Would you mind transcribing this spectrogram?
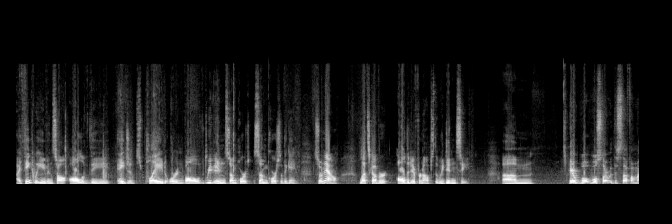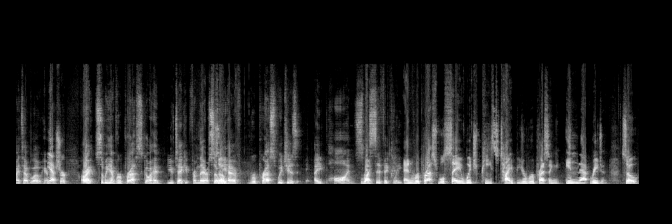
I think we even saw all of the agents played or involved in some, por- some course of the game. So now, let's cover all the different ops that we didn't see. Here, we'll, we'll start with the stuff on my tableau here. Yeah, sure. All right. So we have repress. Go ahead. You take it from there. So, So- we have repress, which is a pawn specifically. And repress will say which piece type you're repressing in that region. So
